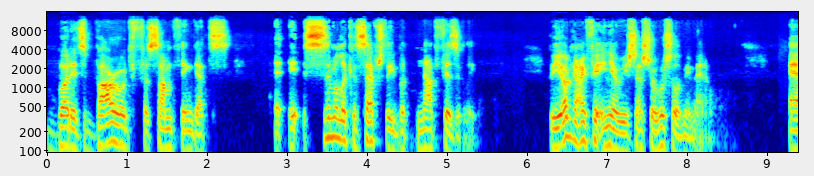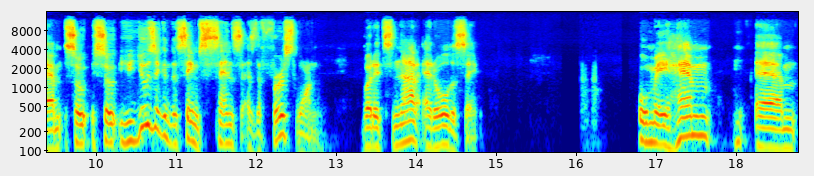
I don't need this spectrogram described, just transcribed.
but it's borrowed for something that's similar conceptually, but not physically. Um, so, so you're using in the same sense as the first one, but it's not at all the same. Um,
